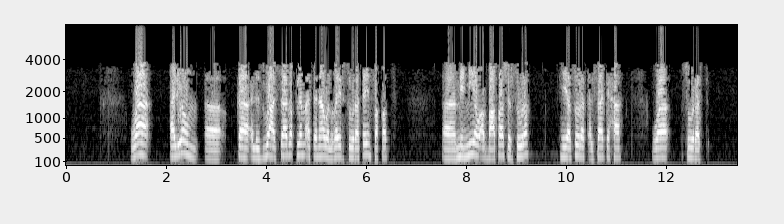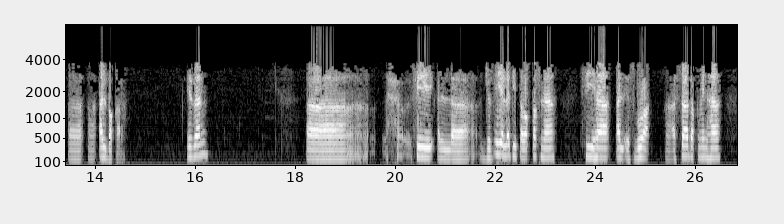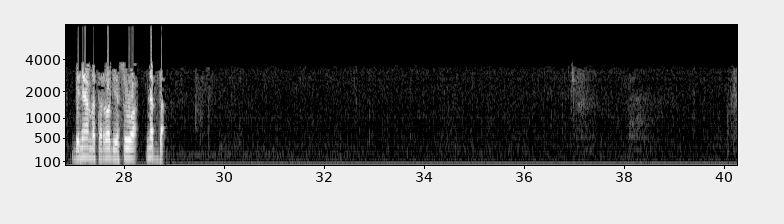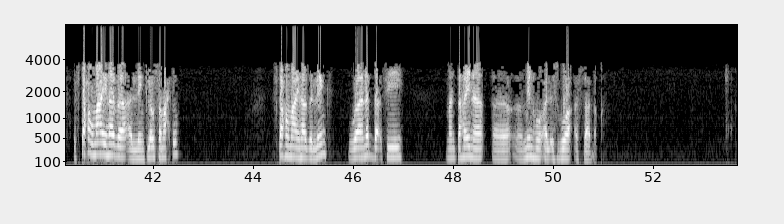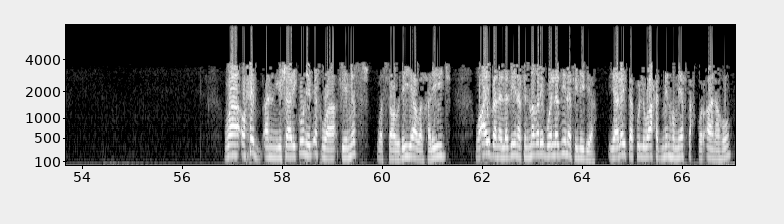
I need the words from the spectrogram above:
واليوم آه، كالأسبوع السابق لم أتناول غير سورتين فقط آه، من 114 سورة هي سورة الفاتحة وسورة آه، البقرة. اذا في الجزئية التي توقفنا فيها الأسبوع السابق منها بنعمة الرب يسوع. نبدأ. افتحوا معي هذا ال link لو سمحتوا. افتحوا معي هذا ال link ونبدأ في ما انتهينا آه، منه الأسبوع السابق. وأحب أن يشاركوني الإخوة في مصر والسعودية والخليج وأيضا الذين في المغرب والذين في ليبيا. يا ليت كل واحد منهم يفتح قرآنه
